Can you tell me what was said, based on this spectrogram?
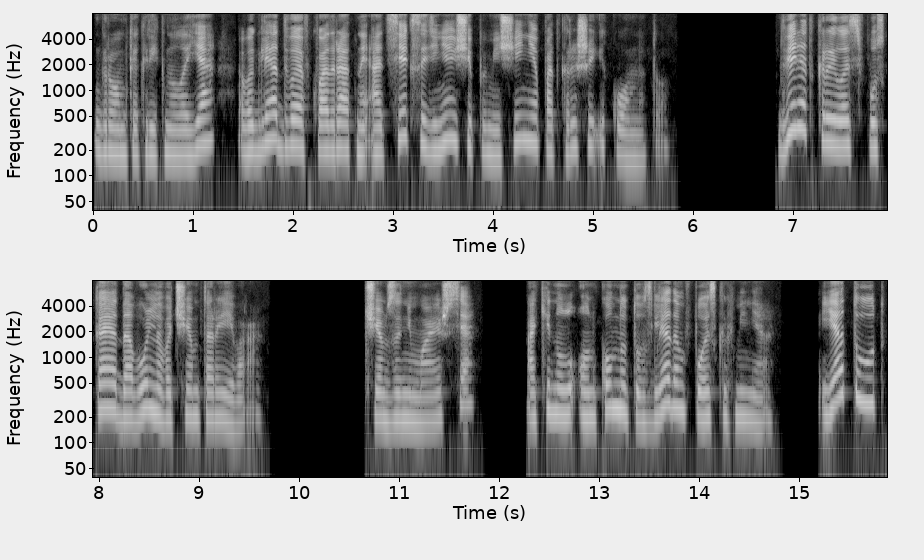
громко крикнула я, выглядывая в квадратный отсек, соединяющий помещение под крышей и комнату. Дверь открылась, впуская довольного чем-то Рейвора. «Чем занимаешься?» — окинул он комнату взглядом в поисках меня. «Я тут»,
